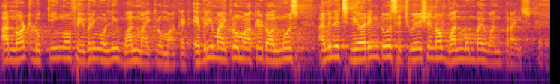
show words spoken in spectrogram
are not looking or favoring only one micro market. Every micro market almost, I mean, it's nearing to a situation of one Mumbai, one price. Correct.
